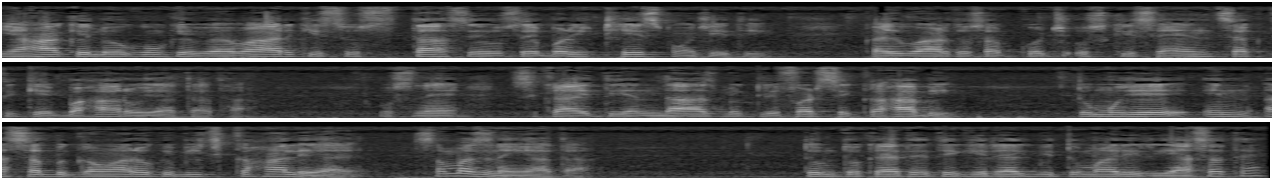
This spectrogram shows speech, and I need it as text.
यहाँ के लोगों के व्यवहार की सुस्तता से उसे बड़ी ठेस पहुँची थी। कई बार तो सब कुछ उसकी सहन शक्ति के बाहर हो जाता था। उसने शिकायती अंदाज में क्लिफर्ड से कहा भी तो मुझे इन असभ्य गंवारों के बीच कहाँ ले आए? समझ नहीं आता। तुम तो कहते थे कि रैग भी तुम्हारी रियासत है।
